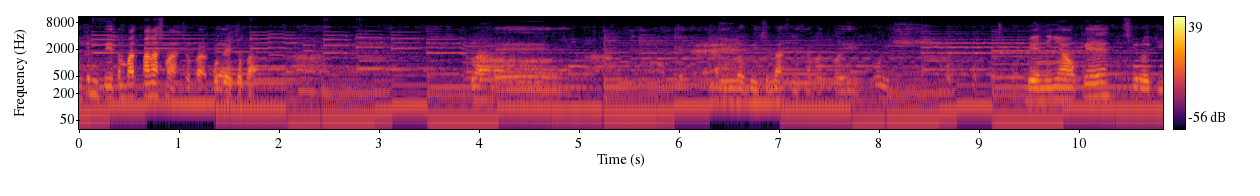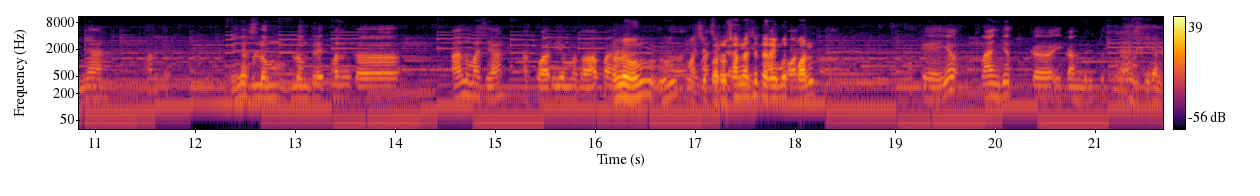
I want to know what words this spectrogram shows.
mungkin di tempat panas mas. Coba oke biar- coba. Nah, nah. Oke, ini lebih jelas nih sahabat koi. Wih, beninya oke, sirojinya mantap. Ini Jelas. belum belum treatment ke anu mas ya, akuarium atau apa? belum Oh, hmm, ini masih barusan aja dari plafon. pond Oke, yuk lanjut ke ikan berikutnya. Kan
